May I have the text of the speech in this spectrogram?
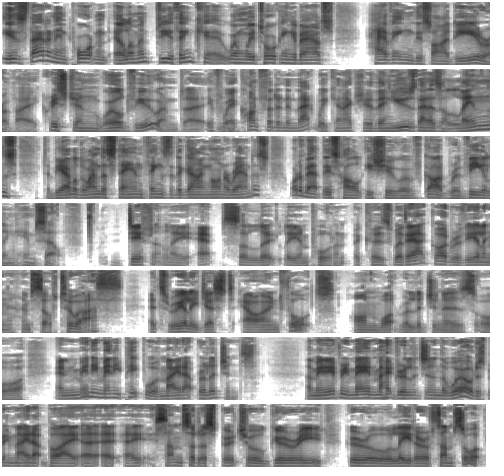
Is that an important element, do you think, uh, when we're talking about having this idea of a Christian worldview? And uh, if we're confident in that, we can actually then use that as a lens to be able to understand things that are going on around us. What about this whole issue of God revealing himself? Definitely, absolutely important because without God revealing himself to us, it's really just our own thoughts on what religion is or, and many, many people have made up religions. I mean, every man-made religion in the world has been made up by a, a, a, some sort of spiritual guru, guru or leader of some sort.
